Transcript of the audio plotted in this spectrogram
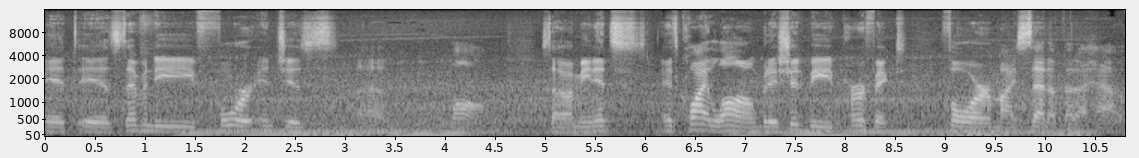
it is 74 inches uh, long. So I mean, it's it's quite long, but it should be perfect for my setup that I have.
